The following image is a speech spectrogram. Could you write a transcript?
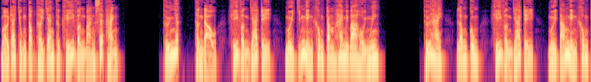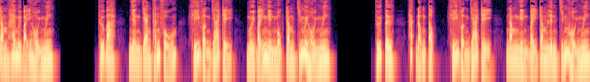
Mở ra chủng tộc thời gian thực khí vận bản xếp hạng. Thứ nhất, thần đạo, khí vận giá trị, 19.023 hội nguyên. Thứ hai, Long Cung, khí vận giá trị, 18.027 hội nguyên. Thứ ba, Nhân gian Thánh Phủ, khí vận giá trị, 17.190 hội nguyên. Thứ tư, Hắc Động Tộc, khí vận giá trị, 5.709 hội nguyên.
